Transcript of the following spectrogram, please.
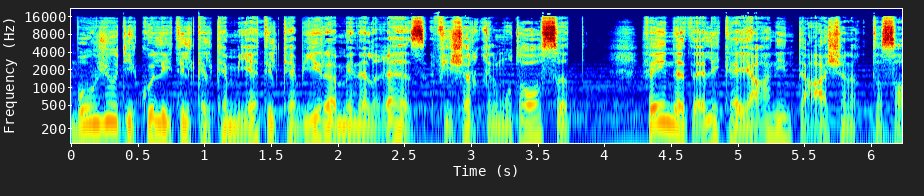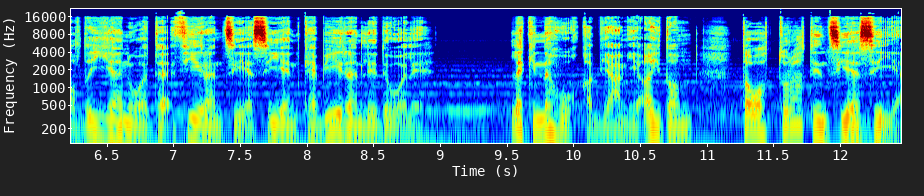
بوجود كل تلك الكميات الكبيرة من الغاز في شرق المتوسط، فإن ذلك يعني انتعاشا اقتصاديا وتأثيرا سياسيا كبيرا لدوله. لكنه قد يعني أيضا توترات سياسية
